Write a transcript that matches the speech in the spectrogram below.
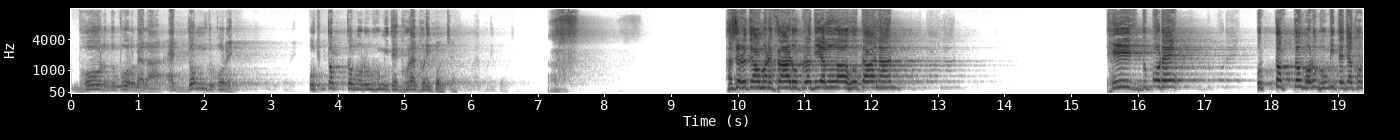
ভোর দুপুর বেলা, একদম দুপুরে, উত্তপ্ত মরুভূমিতে ঘোরাঘুরি করছে। হজরত আমর ফারুক রাদি আল্লাহ ঠিক দুপুরে উত্তপ্ত মরুভূমিতে যখন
